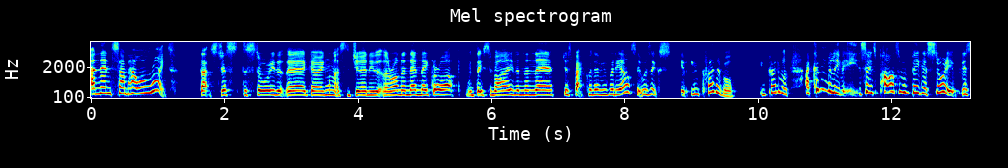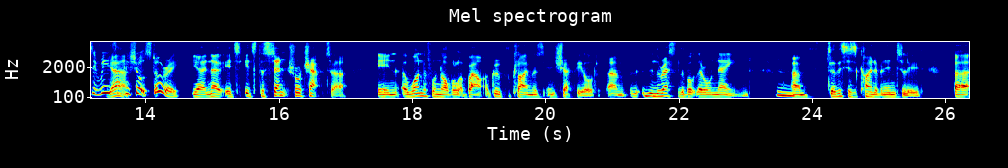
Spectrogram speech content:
and then somehow all right. That's just the story that they're going on. That's the journey that they're on. And then they grow up, they survive, and then they're just back with everybody else. It was ex- incredible incredible. I couldn't believe it. So it's part of a bigger story because it reads yeah. like a short story. Yeah, no, it's it's the central chapter in a wonderful novel about a group of climbers in Sheffield. Um, in the rest of the book, they're all named. Mm. Um, so this is kind of an interlude. Uh,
